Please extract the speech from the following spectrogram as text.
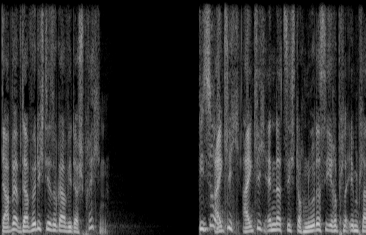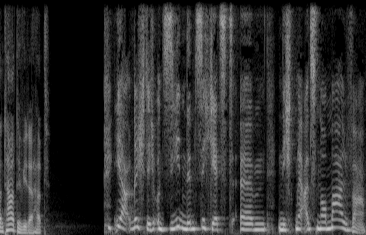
Da, da würde ich dir sogar widersprechen. Wieso? Eigentlich, eigentlich ändert sich doch nur, dass sie ihre Implantate wieder hat. Ja, richtig. Und sie nimmt sich jetzt ähm, nicht mehr als normal wahr.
